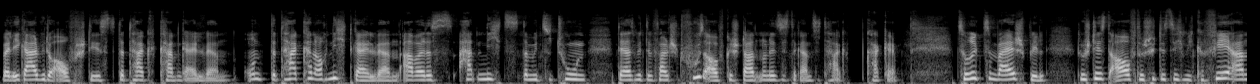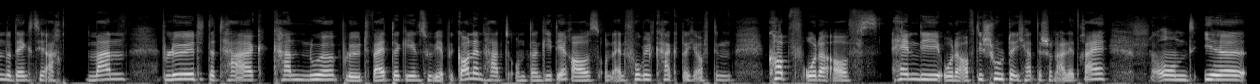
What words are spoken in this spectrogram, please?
Weil egal wie du aufstehst, der Tag kann geil werden. Und der Tag kann auch nicht geil werden, aber das hat nichts damit zu tun, der ist mit dem falschen Fuß aufgestanden und jetzt ist der ganze Tag kacke. Zurück zum Beispiel, du stehst auf, du schüttest dich mit Kaffee an, du denkst dir, ach, Mann, blöd, der Tag kann nur blöd weitergehen, so wie er begonnen hat. Und dann geht ihr raus und ein Vogel kackt euch auf den Kopf oder aufs Handy oder auf die Schulter. Ich hatte schon alle drei. Und ihr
